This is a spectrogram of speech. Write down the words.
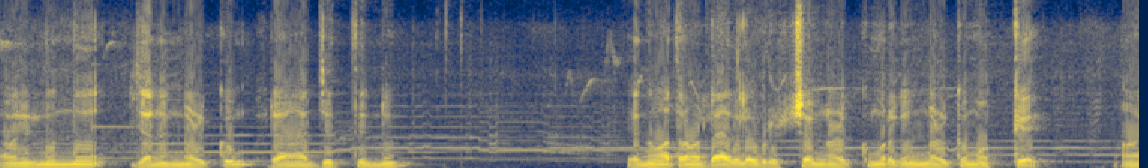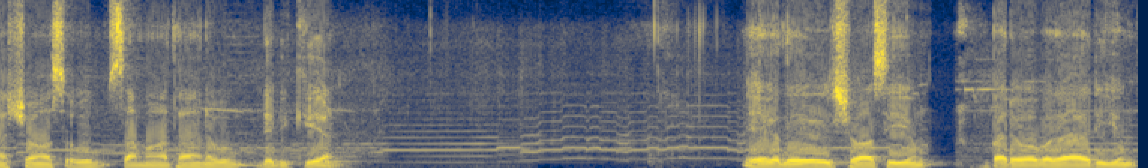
അവനിൽ നിന്ന് ജനങ്ങൾക്കും രാജ്യത്തിനും എന്ന് മാത്രമല്ല അതിലെ വൃക്ഷങ്ങൾക്കും മൃഗങ്ങൾക്കുമൊക്കെ ആശ്വാസവും സമാധാനവും ലഭിക്കുകയാണ്. ഏകദൈവ വിശ്വാസിയും പരോപകാരിയും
